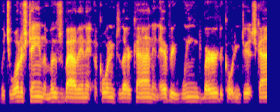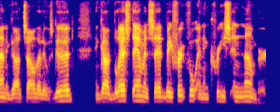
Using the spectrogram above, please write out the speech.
which waters teem that moves about in it according to their kind, and every winged bird according to its kind. And God saw that it was good. And God blessed them and said, Be fruitful and increase in number.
